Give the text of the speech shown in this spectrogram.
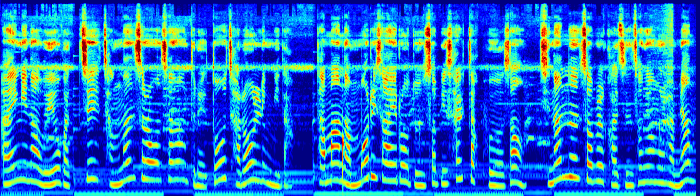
아잉이나 웨오 같이 장난스러운 성형들에도 잘 어울립니다. 다만 앞머리 사이로 눈썹이 살짝 보여서 진한 눈썹을 가진 성형을 하면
